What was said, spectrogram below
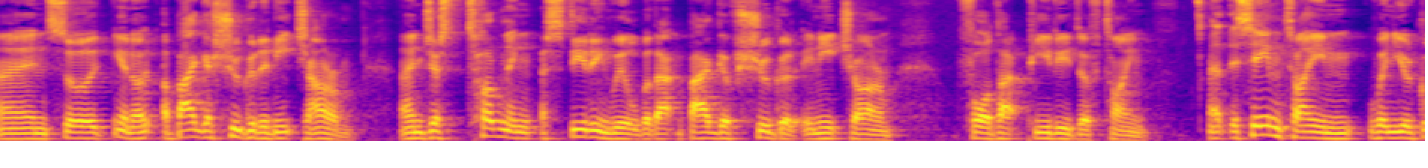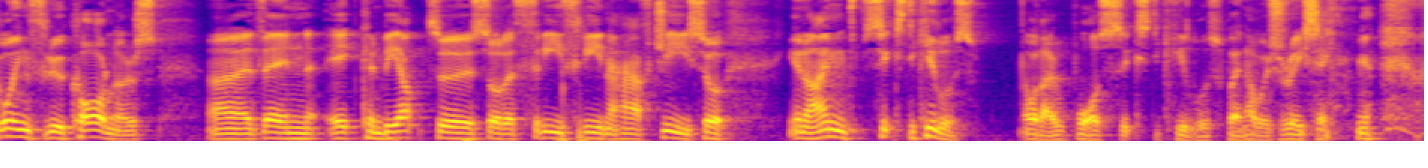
And so, you know, a bag of sugar in each arm and just turning a steering wheel with that bag of sugar in each arm for that period of time. At the same time, when you're going through corners, uh, then it can be up to sort of three, three and a half G. So, you know, I'm 60 kilos or I was 60 kilos when I was racing.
